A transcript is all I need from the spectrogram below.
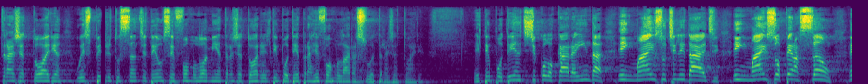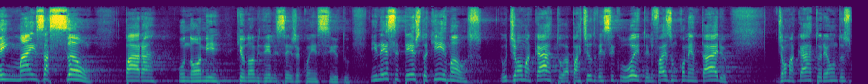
trajetória. O Espírito Santo de Deus reformulou a minha trajetória, ele tem poder para reformular a sua trajetória. Ele tem o poder de te colocar ainda em mais utilidade, em mais operação, em mais ação para o nome que o nome dele seja conhecido. E nesse texto aqui, irmãos, o John MacArthur, a partir do versículo 8, ele faz um comentário. John MacArthur é um dos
